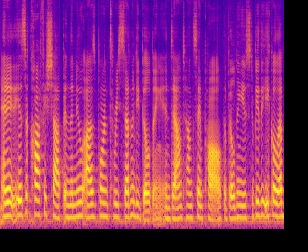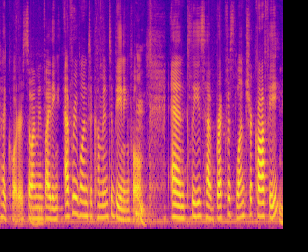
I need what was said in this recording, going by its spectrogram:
And it is a coffee shop in the new Osborne 370 building in downtown St. Paul. The building used to be the Ecolab headquarters, so I'm inviting everyone to come into Meaningful. And please have breakfast, lunch, or coffee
